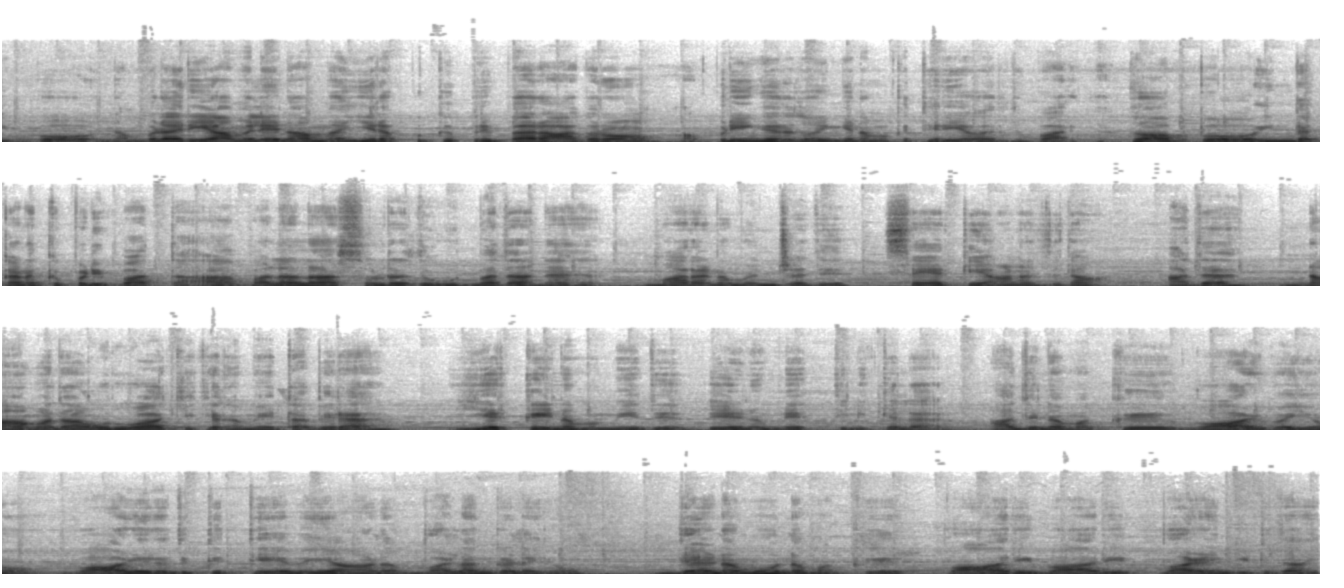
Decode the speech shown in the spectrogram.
இப்போது நம்மள அறியாமலே நாம் இறப்புக்கு ப்ரிப்பேர் ஆகிறோம் அப்படிங்கிறதும் இங்கே நமக்கு தெரிய வருது பாருங்க. ஸோ அப்போது இந்த கணக்குப்படி பார்த்தா வள்ளலார் சொல்கிறது உண்மைதானே? மரணம்ன்றது செயற்கையானது தான் அதை நாம தான் உருவாக்கிக்கிறோமே தவிர இயற்கை நம்ம மீது வேணும்னே திணிக்கலை. அது நமக்கு வாழ்வையும் வாழறதுக்கு தேவையான வளங்களையும் தினமும் நமக்கு வாரி வாரி வழங்கிட்டு தான்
